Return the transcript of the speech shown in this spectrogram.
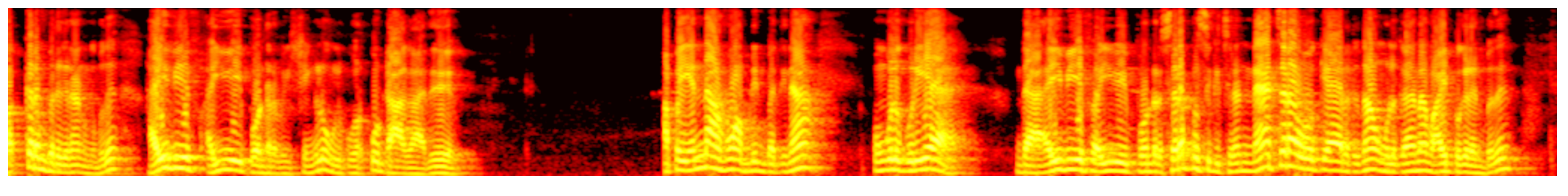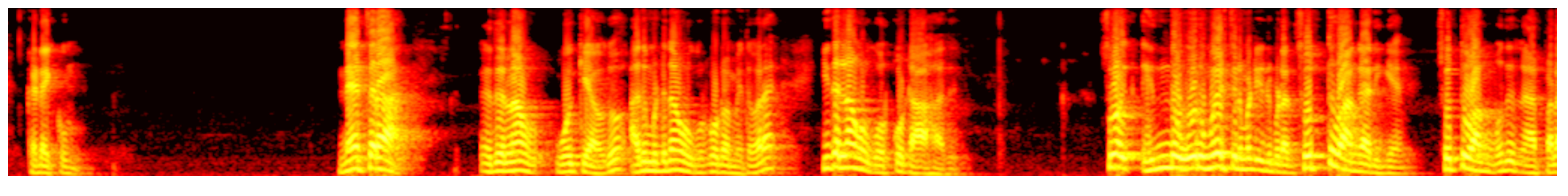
வக்கரம் பெறுகிறான் போது ஐவிஎஃப் ஐயுஐ போன்ற விஷயங்கள் உங்களுக்கு ஒர்க் அவுட் ஆகாது. அப்ப என்ன ஆகும் அப்படின்னு பார்த்தீங்கன்னா உங்களுக்குரிய இந்த ஐவிஎஃப் ஐவி போன்ற சிறப்பு சிகிச்சை நேச்சரா ஓகே ஆகிறதுக்கு தான் உங்களுக்கான வாய்ப்புகள் என்பது கிடைக்கும். நேச்சரா இதெல்லாம் ஓகே ஆகுதோ அது மட்டும் தான் உங்களுக்கு ஒர்க் அவுட் ஆகுமே தவிர இதெல்லாம் உங்களுக்கு ஒர்க் அவுட் ஆகாது. ஸோ இந்த ஒரு முயற்சியில் மட்டும் ஈடுபடாது. சொத்து வாங்காதீங்க. சொத்து வாங்கும்போது நான் பல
